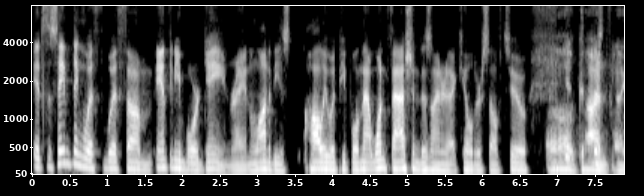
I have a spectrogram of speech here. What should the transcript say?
it's the same thing with with um Anthony Bourdain, right? And a lot of these Hollywood people and that one fashion designer that killed herself too. Oh It- God, uh,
